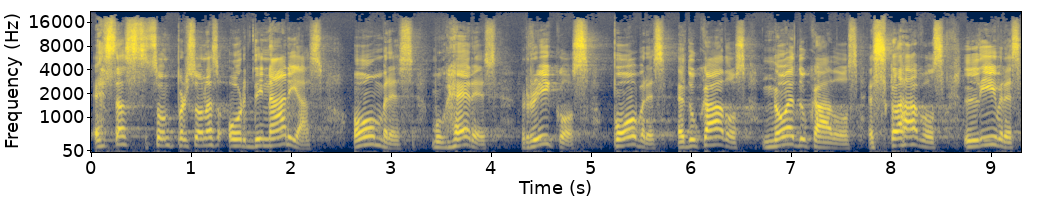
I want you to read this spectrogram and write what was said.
Estas son personas ordinarias, hombres, mujeres, ricos, pobres, educados, no educados, esclavos, libres.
